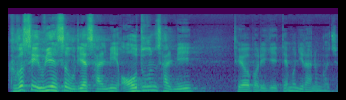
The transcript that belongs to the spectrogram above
그것에 의해서 우리의 삶이 어두운 삶이 되어버리기 때문이라는 거죠.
